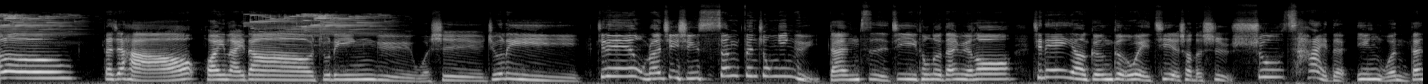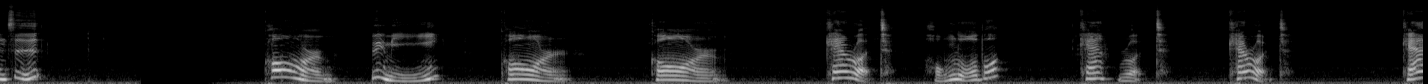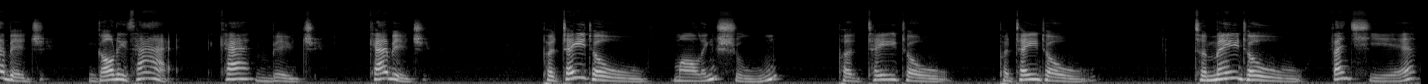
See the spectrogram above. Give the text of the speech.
Hello，大家好，欢迎来到朱莉英语，我是朱莉。今天我们来进行三分钟英语单字记忆通的单元喽。今天要跟各位介绍的是蔬菜的英文单字：corn 玉米，corn，corn；carrot 红萝卜，carrot，carrot；cabbage 高丽菜，cabbage，cabbage；potato 马铃薯，potato，potato；tomato 番茄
